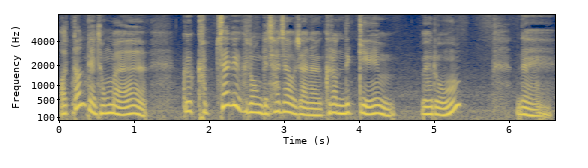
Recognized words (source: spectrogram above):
어떤 때 정말 그 갑자기 그런 게 찾아오잖아요. 그런 느낌, 외로움. 네.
